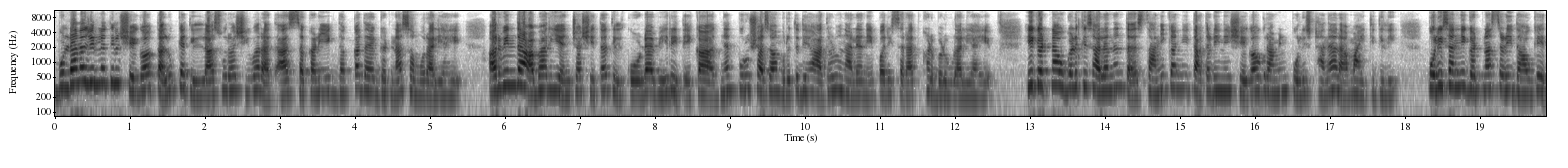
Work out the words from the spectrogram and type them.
बुलढाणा जिल्ह्यातील शेगाव तालुक्यातील लासुरा शिवारात आज सकाळी एक धक्कादायक घटना समोर आली आहे. अरविंद आभारी यांच्या शेतातील कोरड्या विहिरीत एका अज्ञात पुरुषाचा मृतदेह आढळून आल्याने परिसरात खळबळ उडाली आहे. ही घटना उघडकीस आल्यानंतर स्थानिकांनी तातडीने शेगाव ग्रामीण पोलीस ठाण्याला माहिती दिली. पोलिसांनी घटनास्थळी धाव घेत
